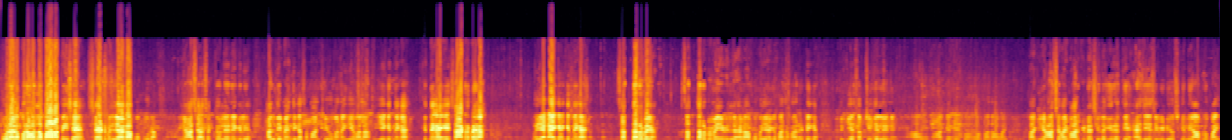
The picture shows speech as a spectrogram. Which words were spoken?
पूरा का पूरा मतलब बारह पीस है। सेट मिल जाएगा आपको पूरा। यहाँ से आ सकते हो लेने के लिए। हल्दी मेहंदी का सामान चाहिए होगा ना, ये वाला। ये कितने का है? कितने का ये? साठ रुपये का? भैया का है क्या? कितने का है? सत्तर रुपये का। सत्तर रुपये में ये मिल जाएगा आपको, भैया के पास हमारे, ठीक है? तो ये सब चीज़ें लेने, आओ, आके देखो और बताओ भाई। बाकी यहाँ से भाई मार्केट ऐसी लगी रहती है ऐसी ऐसी वीडियोस के लिए आप लोग भाई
